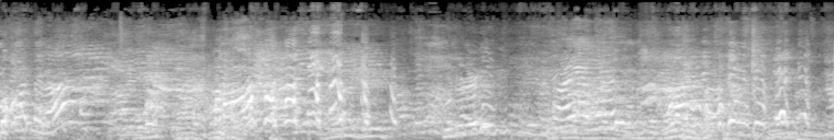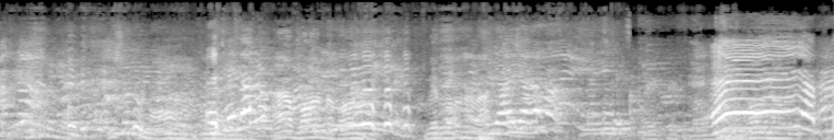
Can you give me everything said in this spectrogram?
బాగున్నారా ఎట్లున్నారు బాగున్నా బాగున్నా. మీరు బాగున్నారా? అత్త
